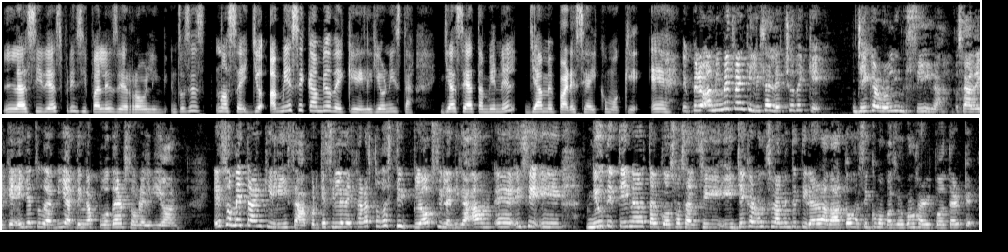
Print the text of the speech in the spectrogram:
las ideas principales de Rowling. Entonces, no sé, yo, a mí ese cambio de que el guionista ya sea también él, ya me parece ahí como que, eh. Pero a mí me tranquiliza el hecho de que J.K. Rowling siga, o sea, de que ella todavía tenga poder sobre el guion. Eso me tranquiliza, porque si le dejara todo Steve Kloves y le diga, ah, eh, y si y Newt Tina tal cosa, o sea, si y J.K. Solamente tirara datos, así como pasó con Harry Potter, que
